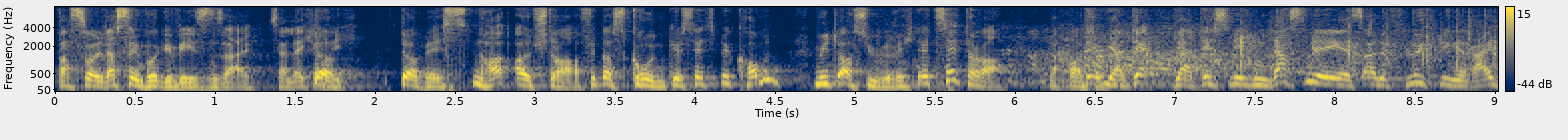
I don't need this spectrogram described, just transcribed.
was soll das denn wohl gewesen sein? Ist ja lächerlich. Der, der Westen hat als Strafe das Grundgesetz bekommen mit Asylrecht etc. Ja, also. ja, de, ja, deswegen lassen wir jetzt alle Flüchtlinge rein.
